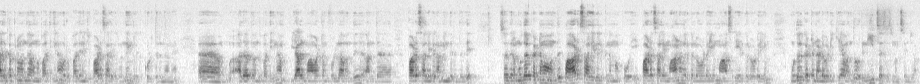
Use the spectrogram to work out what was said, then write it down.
அதுக்கப்புறம் வந்து அவங்க பார்த்தீங்கன்னா ஒரு பதினஞ்சு பாடசாலைகள் வந்து எங்களுக்கு கொடுத்துருந்தாங்க. அதாவது வந்து பார்த்தீங்கன்னா யாழ் மாவட்டம் ஃபுல்லாக வந்து அந்த பாடசாலைகள் அமைந்திருந்தது. ஸோ இதில் முதல் கட்டமாக வந்து பாடசாலைகளுக்கு நம்ம போய் பாடசாலை மாணவர்களோடையும் ஆசிரியர்களோடையும் முதல் கட்ட நடவடிக்கையாக வந்து ஒரு நீட்ஸ் அசஸ்மெண்ட் செஞ்சோம்.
